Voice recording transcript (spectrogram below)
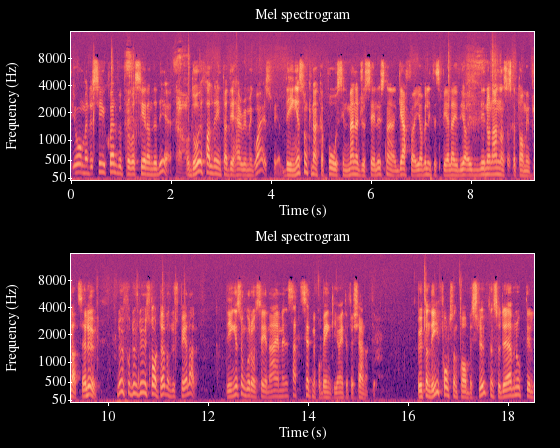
jo, men du ser ju själv hur provocerande det är. Ja. Och då faller det inte att det är Harry Maguires fel. Det är ingen som knackar på sin manager och säger lyssna Gaffa, jag vill inte spela. Jag, det är någon annan som ska ta min plats. Eller hur? Nu får du, du är startelvan, du spelar. Det är ingen som går och säger nej men sätt, sätt mig på bänken, jag har inte förtjänat det. Utan det är folk som tar besluten. Så det är även upp till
